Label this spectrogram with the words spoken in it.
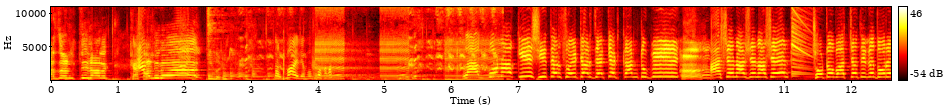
আর্জেন্টিনার খেতা নিবেন তোর মাই যাব লাগবো নাকি? শীতের সোয়েটার জ্যাকেট কান টুপি? আসেন আসেন আসেন। ছোট বাচ্চা থেকে ধরে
